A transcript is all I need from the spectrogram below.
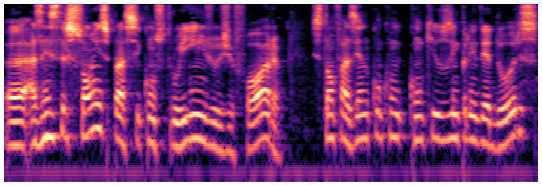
Uh, as restrições para se construir em Juiz de Fora estão fazendo com que os empreendedores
